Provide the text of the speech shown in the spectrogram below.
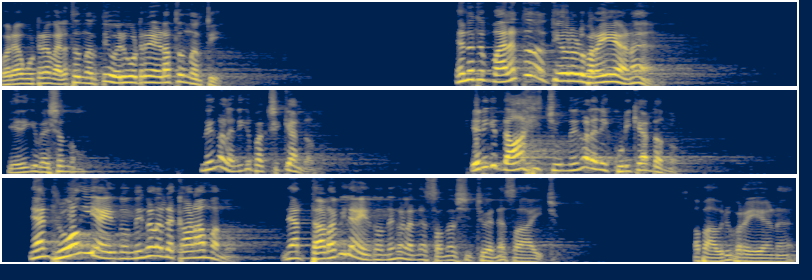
ഒരാ കൂട്ടരെ വലത്ത് നിർത്തി ഒരു കൂട്ടരെ ഇടത്ത് നിർത്തി. എന്നിട്ട് വലത്ത് നിർത്തിയവരോട് പറയുകയാണ് എനിക്ക് വിശന്നു. നിങ്ങൾ എനിക്ക് ഭക്ഷിക്കാൻ തന്നു. എനിക്ക് ദാഹിച്ചു നിങ്ങൾ എനിക്ക് കുടിക്കാൻ തന്നു. ഞാൻ രോഗിയായിരുന്നു നിങ്ങൾ എന്നെ കാണാൻ വന്നു. ഞാൻ തടവിലായിരുന്നു നിങ്ങൾ എന്നെ സന്ദർശിച്ചു എന്നെ സഹായിച്ചു. അപ്പോൾ അവർ പറയുകയാണ്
